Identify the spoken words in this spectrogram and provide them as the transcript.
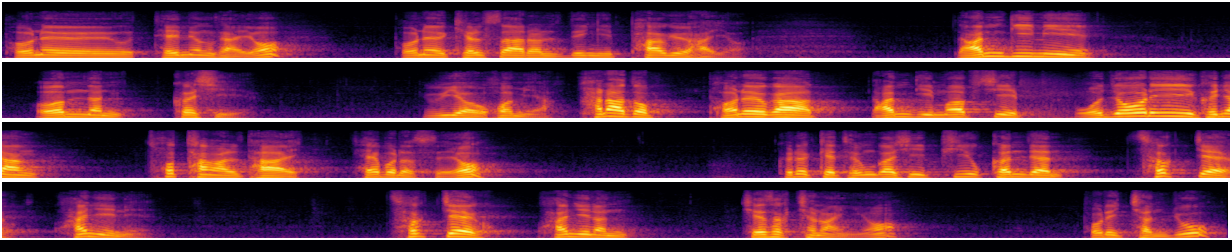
번외의 대명사요. 번외 결사를 등이 파괴하여 남김이 없는 것이 유여호며 하나도 번외가 남김없이 모조리 그냥 소탕을 다 해버렸어요. 그렇게 된 것이 비육건된 석재 환인이 석재 환인은 제석천왕이요. 도리천주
